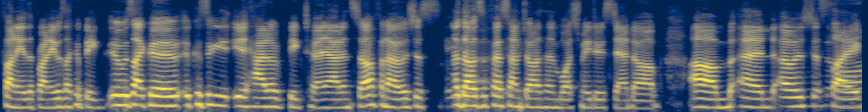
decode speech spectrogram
Funny at the Front. It was like a big. It was like a because it, it had a big turnout and stuff. And I was just that was the first time. Jonathan watched me do stand up. Um, and I was just like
